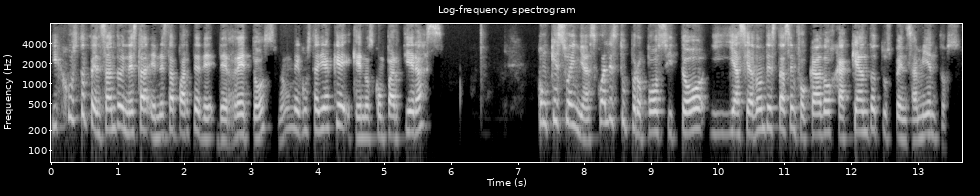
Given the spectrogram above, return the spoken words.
Y justo pensando en esta, en esta parte de, retos, ¿no? me gustaría que, que nos compartieras con qué sueñas, cuál es tu propósito y hacia dónde estás enfocado hackeando tus pensamientos.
